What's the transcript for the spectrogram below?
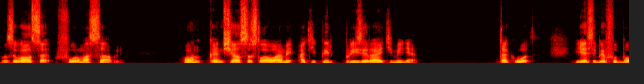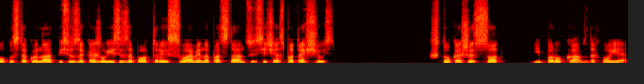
Назывался «Форма сабли». Он кончался словами «А теперь презирайте меня». Так вот, я себе футболку с такой надписью закажу, если за полторы с вами на подстанцию сейчас потащусь. Штука 600 и по рукам вздохнул я.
